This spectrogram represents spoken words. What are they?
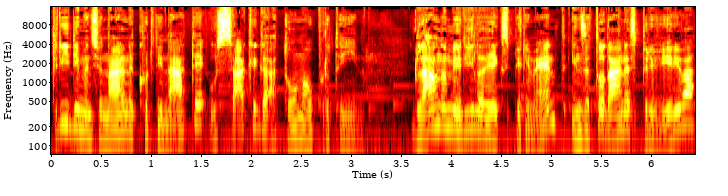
tridimenzionalne koordinate vsakega atoma v proteinu. Glavno merilo je eksperiment in zato danes preveriva,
